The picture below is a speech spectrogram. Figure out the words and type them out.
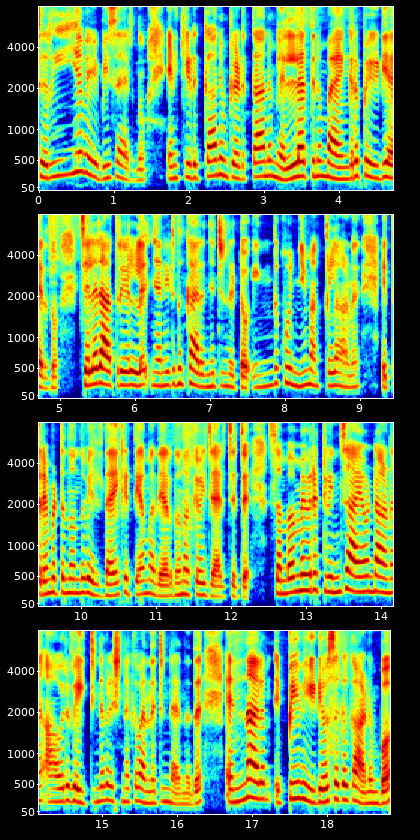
ചെറിയ ബേബീസ് ആയിരുന്നു എനിക്ക് എടുക്കാനും കെടുത്താനും എല്ലാത്തിനും ഭയങ്കര പേടിയായിരുന്നു. ചില രാത്രികളിൽ ഞാനിരുന്ന് കരഞ്ഞിട്ടുണ്ട് കേട്ടോ എന്ത് കുഞ്ഞു മക്കളാണ്, എത്രയും പെട്ടെന്നൊന്ന് വലുതായി കിട്ടിയാൽ മതിയായിരുന്നു എന്നൊക്കെ വിചാരിച്ചിട്ട്. സംഭവം ഇവർ ട്വിൻസ് ആയതുകൊണ്ടാണ് ആ ഒരു വെയിറ്റിന്റെ പ്രശ്നമൊക്കെ വന്നിട്ടുണ്ടായിരുന്നത്. എന്നാലും ഇപ്പോൾ ഈ വീഡിയോസൊക്കെ കാണുമ്പോൾ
